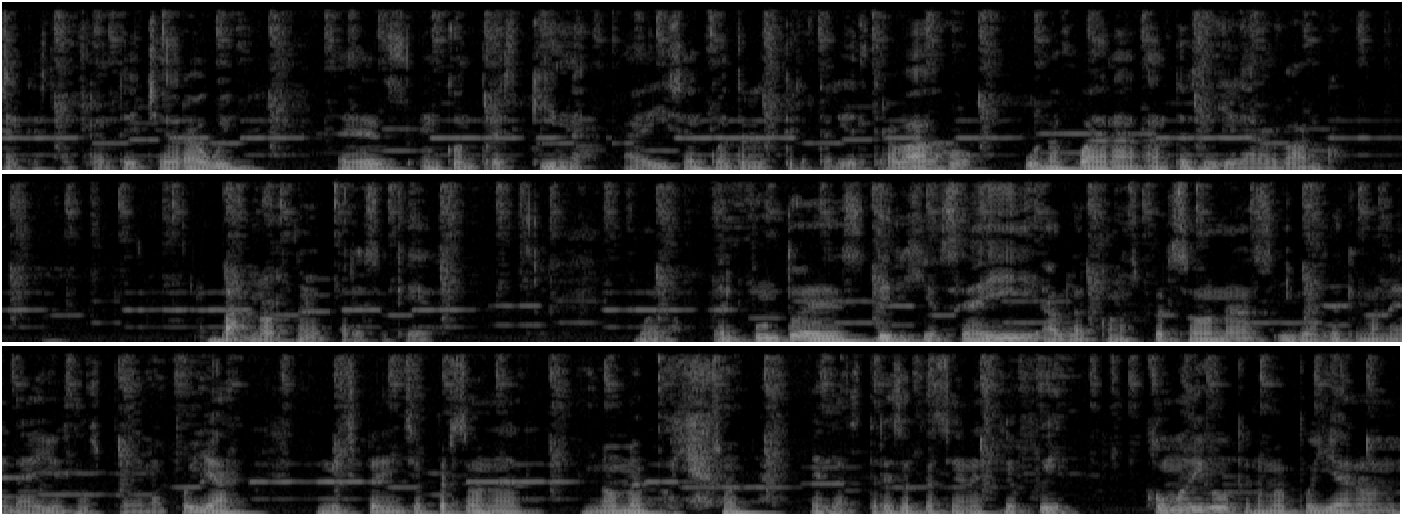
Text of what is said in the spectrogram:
el que está enfrente de Chedraui. Es en contraesquina. Ahí se encuentra la Secretaría del Trabajo, una cuadra antes de llegar al banco. Norte me parece que es. Bueno, el punto es dirigirse ahí, hablar con las personas y ver de qué manera ellos nos pueden apoyar. En mi experiencia personal no me apoyaron en las tres ocasiones que fui. Como digo que no me apoyaron?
